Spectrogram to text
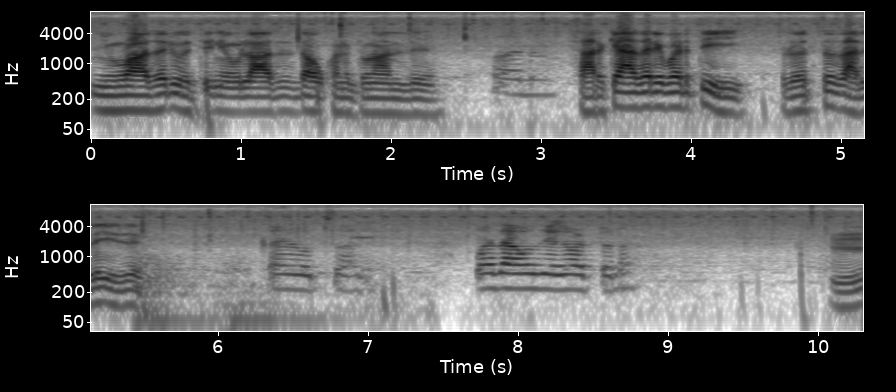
निव आजारी होते निवला आजच दवाखान्यातून आणले. सारखे आजारी पडते ही. रोजचं झाले हिचं काय रोज चालेल माझा आवाज वेगळा वाटतो ना? हम्म?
